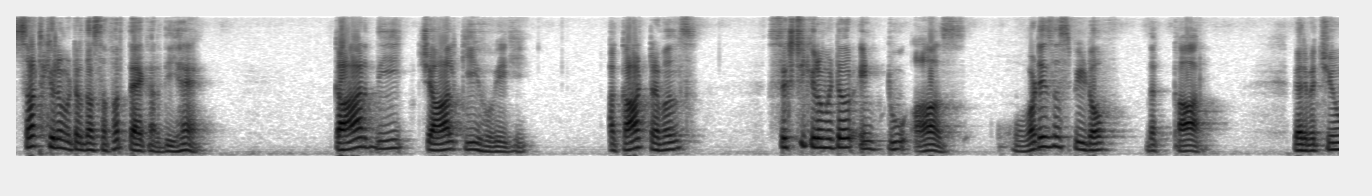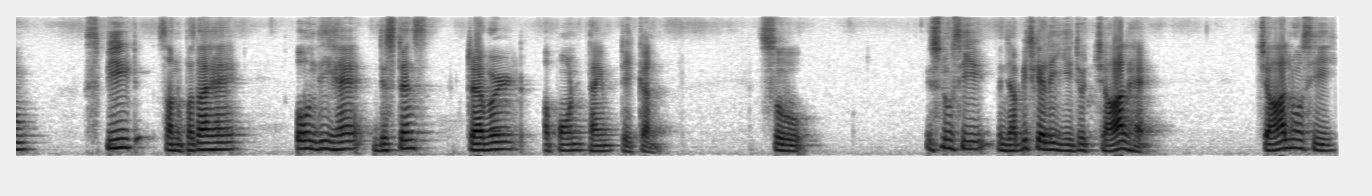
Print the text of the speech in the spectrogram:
60 ਕਿਲੋਮੀਟਰ ਦਾ ਸਫ਼ਰ ਤੈਅ ਕਰਦੀ ਹੈ। ਕਾਰ ਦੀ ਚਾਲ ਕੀ ਹੋਵੇਗੀ? A car travels 60 kilometre in 2 hours what is the speed of the car ਪਿਆਰੇ ਬੱਚਿਓ ਸਪੀਡ ਸਾਨੂੰ ਪਤਾ ਹੈ, ਉਹ ਹੁੰਦੀ ਹੈ distance travelled upon time taken so ਇਸ ਨੂੰ ਅਸੀਂ ਪੰਜਾਬੀ ਚ ਕਹਿ ਲਈਏ ਜੋ ਚਾਲ ਹੈ, ਚਾਲ ਨੂੰ ਅਸੀਂ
